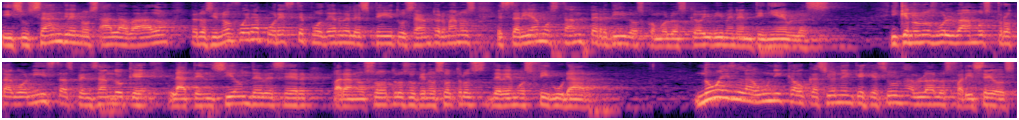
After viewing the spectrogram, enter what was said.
y su sangre nos ha lavado. Pero si no fuera por este poder del Espíritu Santo, hermanos, estaríamos tan perdidos como los que hoy viven en tinieblas. Y que no nos volvamos protagonistas pensando que la atención debe ser para nosotros o que nosotros debemos figurar. No es la única ocasión en que Jesús habló a los fariseos.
